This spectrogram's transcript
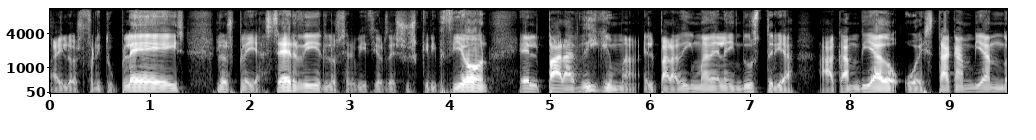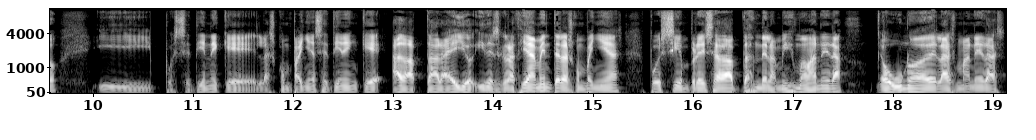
hay los free to play, los play as service, los servicios de suscripción, el paradigma, el paradigma de la industria ha cambiado o está cambiando y pues se tiene que las compañías se tienen que adaptar a ello. Y desgraciadamente las compañías pues siempre se adaptan de la misma manera o una de las maneras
